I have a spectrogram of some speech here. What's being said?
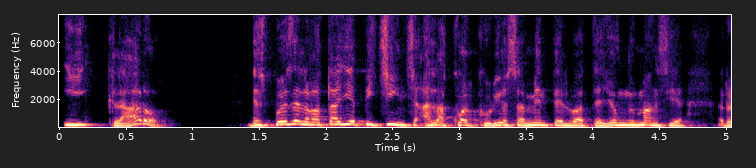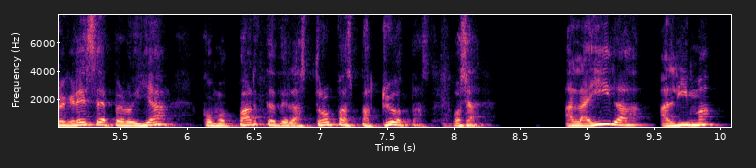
Y claro, Después de la batalla de Pichincha, a la cual curiosamente el batallón Numancia regresa, pero ya como parte de las tropas patriotas. O sea, a la ida a Lima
